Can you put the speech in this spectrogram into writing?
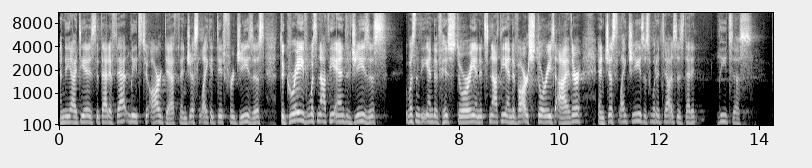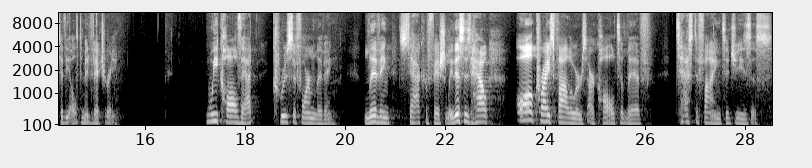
and the idea is that, that if that leads to our death, then just like it did for Jesus, the grave was not the end of Jesus. It wasn't the end of his story, and it's not the end of our stories either. And just like Jesus, what it does is that it leads us to the ultimate victory. We call that cruciform living, living sacrificially. This is how all Christ followers are called to live, testifying to Jesus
